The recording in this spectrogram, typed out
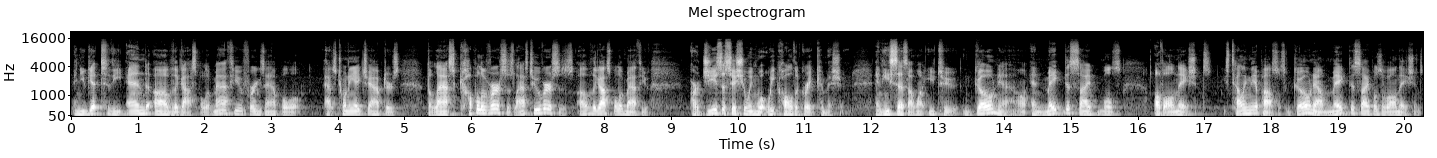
And you get to the end of the Gospel of Matthew, for example, has 28 chapters. The last couple of verses, last two verses of the Gospel of Matthew, are Jesus issuing what we call the Great Commission. And he says, I want you to go now and make disciples of all nations. He's telling the apostles, go now, make disciples of all nations,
